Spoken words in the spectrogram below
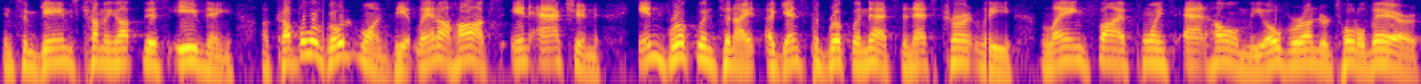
in some games coming up this evening, a couple of good ones. The Atlanta Hawks in action in Brooklyn tonight against the Brooklyn Nets. The Nets currently laying five points at home. The over under total there.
